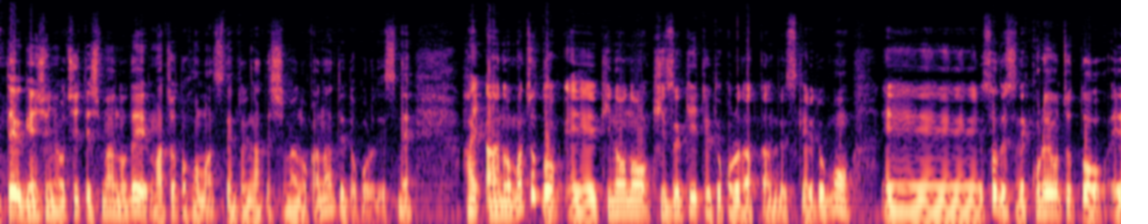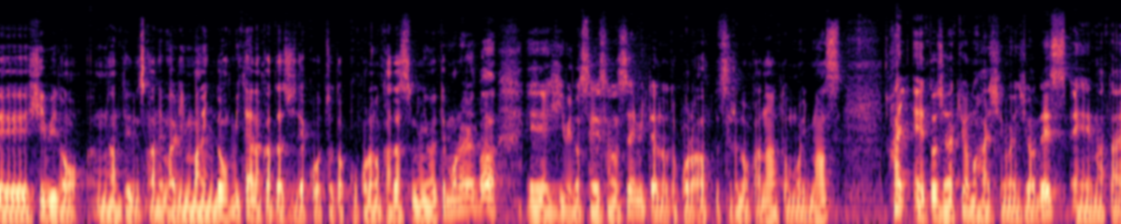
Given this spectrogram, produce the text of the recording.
っていう現象に陥ってしまうので、まあ、ちょっと本末転倒になってしまうのかなというところですね。はい。あの、まあ、ちょっと、えー昨日の気づきというところだったんですけれども、えーそうですね。これをちょっと、えー日々の、なんていうんですかね、まあ、リマインドみたいな形で、こう、ちょっと心の片隅に置いてもらえれば、えー日々の生産性みたいなところをアップするのかなと思います。はい。えっ、と、じゃあ今日の配信は以上です。えーまた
